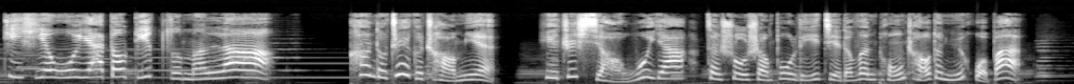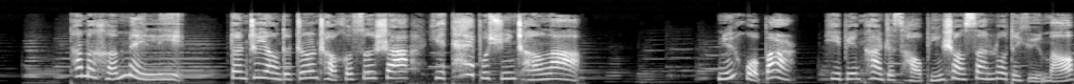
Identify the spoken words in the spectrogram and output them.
这些乌鸦到底怎么了？看到这个场面，一只小乌鸦在树上不理解的问同巢的女伙伴：“她们很美丽，但这样的争吵和厮杀也太不寻常了。”女伙伴儿。一边看着草坪上散落的羽毛，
